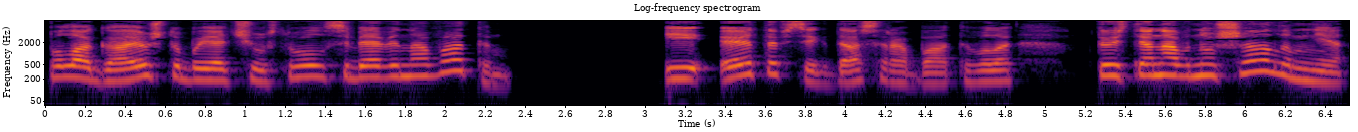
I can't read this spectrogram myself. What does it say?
Полагаю, чтобы я чувствовал себя виноватым. И это всегда срабатывало. То есть она внушала мне,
